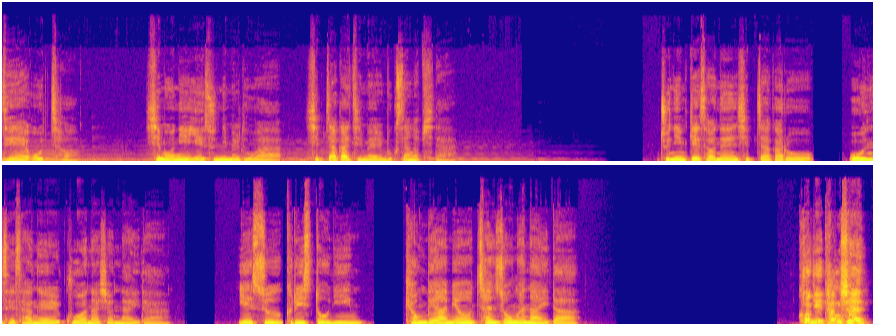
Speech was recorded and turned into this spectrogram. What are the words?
제5처 시몬이 예수님을 도와 십자가 짐을 묵상합시다. 주님께서는 십자가로 온 세상을 구원하셨나이다. 예수 그리스도님, 경배하며 찬송하나이다. 거기 당신!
